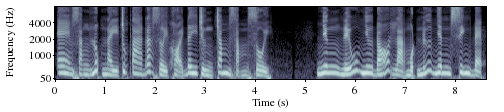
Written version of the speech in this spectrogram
E rằng lúc này chúng ta đã rời khỏi đây chừng trăm dặm rồi. Nhưng nếu như đó là một nữ nhân xinh đẹp.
